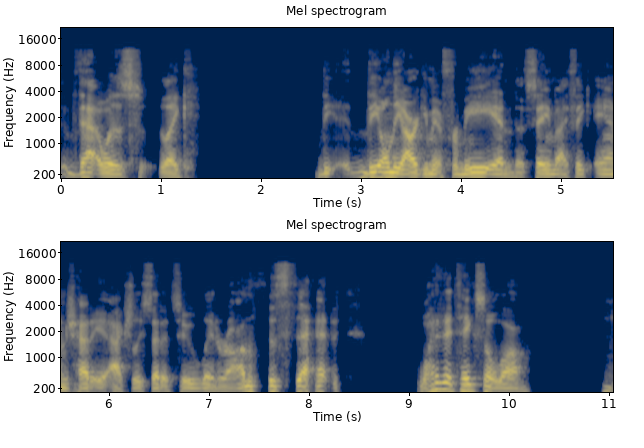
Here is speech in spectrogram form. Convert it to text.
that was like the the only argument for me and the same I think Ange had actually said it too later on was that why did it take so long? Hmm.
